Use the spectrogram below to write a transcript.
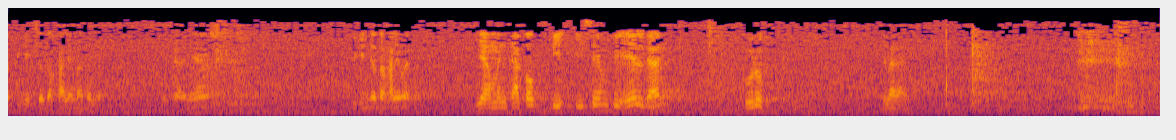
Bikin contoh kalimat aja. Misalnya bikin contoh kalimat. yang mencakup isim fiil dan huruf. Silakan.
